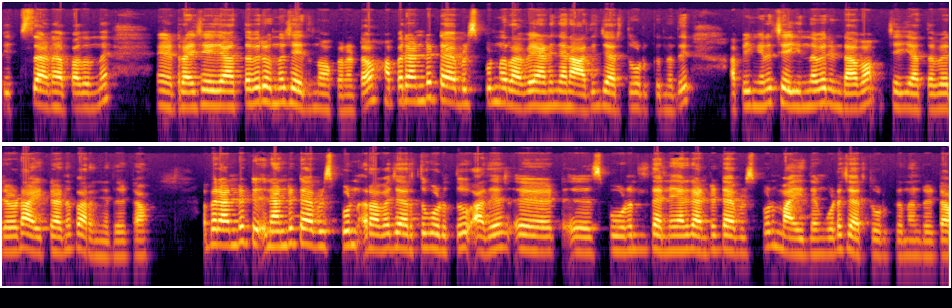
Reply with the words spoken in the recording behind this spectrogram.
ടിപ്സ് ആണ്. അപ്പൊ അതൊന്ന് ട്രൈ ചെയ്യാത്തവരൊന്ന് ചെയ്ത് നോക്കണം കേട്ടോ അപ്പൊ രണ്ട് ടേബിൾ സ്പൂൺ റവയാണ് ഞാൻ ആദ്യം ചേർത്ത് കൊടുക്കുന്നത്. അപ്പൊ ഇങ്ങനെ ചെയ്യുന്നവരുണ്ടാവാം ചെയ്യാത്തവരോടായിട്ടാണ് പറഞ്ഞത് കേട്ടോ അപ്പൊ രണ്ട് രണ്ട് ടേബിൾ സ്പൂൺ റവ ചേർത്ത് കൊടുത്തു. അതേ സ്പൂണിൽ തന്നെ ഞാൻ രണ്ട് ടേബിൾ സ്പൂൺ മൈദയും കൂടെ ചേർത്ത് കൊടുക്കുന്നുണ്ട് കേട്ടോ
